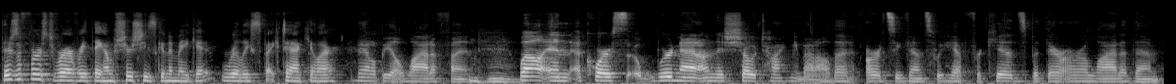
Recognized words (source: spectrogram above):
there's a first for everything. I'm sure she's going to make it really spectacular. That'll be a lot of fun. Mm-hmm. Well, and of course, we're not on this show talking about all the arts events we have for kids, but there are a lot of them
